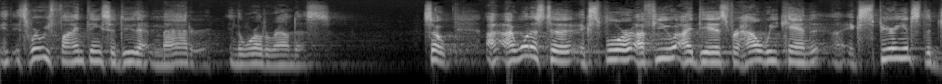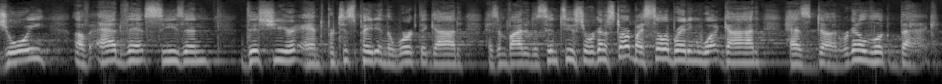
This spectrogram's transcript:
It's where we find things to do that matter in the world around us. So, I want us to explore a few ideas for how we can uh, experience the joy of Advent season this year and participate in the work that God has invited us into. So, we're going to start by celebrating what God has done. We're going to look back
